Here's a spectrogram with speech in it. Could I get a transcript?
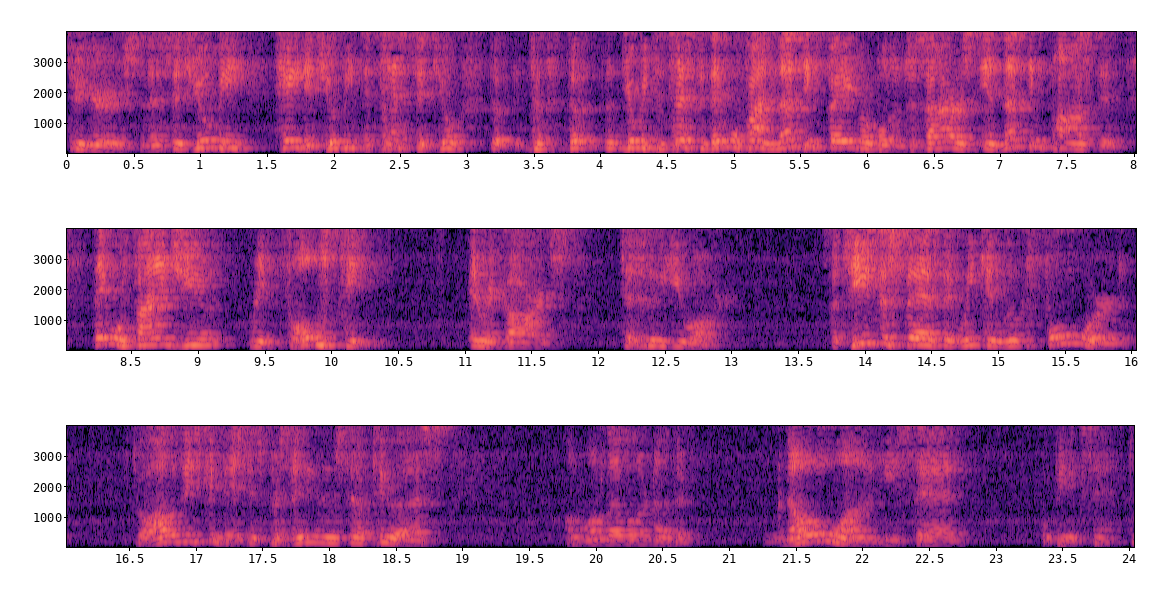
to yours. And it says you'll be hated, you'll be detested, you'll, the, the, the, you'll be detested. They will find nothing favorable or desirous in nothing positive. They will find you revolting in regards to who you are. So Jesus says that we can look forward to all of these conditions presenting themselves to us on one level or another. No one, he said, will be exempt.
